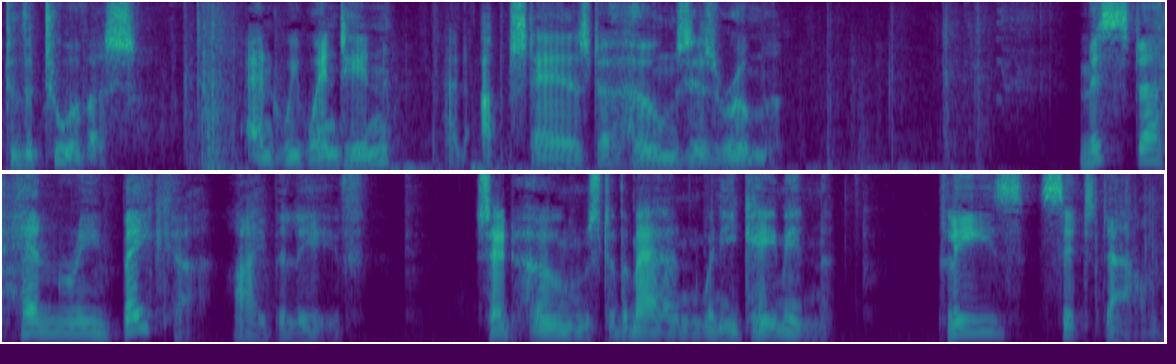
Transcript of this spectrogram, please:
to the two of us, and we went in and upstairs to Holmes's room. Mr. Henry Baker, I believe. Said Holmes to the man when he came in. Please sit down.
